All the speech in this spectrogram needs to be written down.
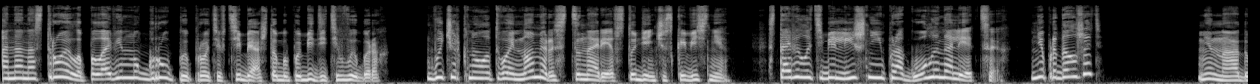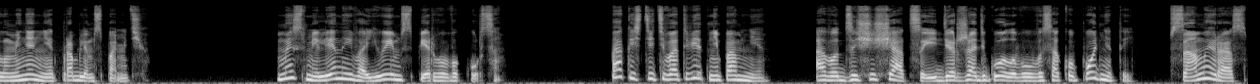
Она настроила половину группы против тебя, чтобы победить в выборах вычеркнула твой номер из сценария в студенческой весне, ставила тебе лишние прогулы на лекциях. Мне продолжать? Не надо, у меня нет проблем с памятью. Мы с Миленой воюем с первого курса. Пакостить в ответ не по мне. А вот защищаться и держать голову высоко поднятой — в самый раз.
